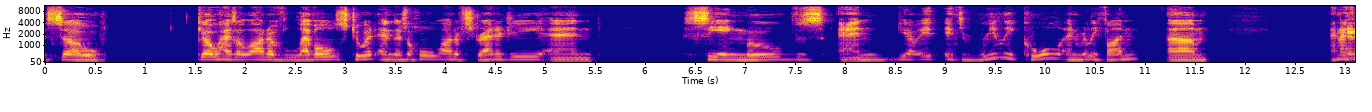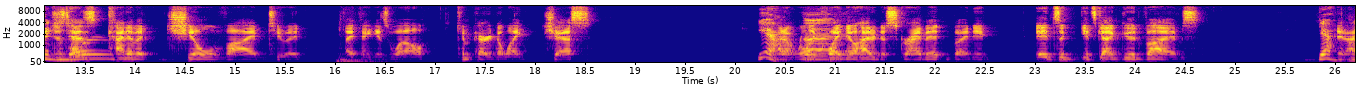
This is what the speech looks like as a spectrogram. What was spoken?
so Go has a lot of levels to it, and there's a whole lot of strategy and seeing moves and you know it, it's really cool and really fun um and i And it just more, has kind of a chill vibe to it, I think, as well, compared to like chess. Yeah I don't really uh, quite know how to describe it, but it it's a it's got good vibes, yeah and I,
